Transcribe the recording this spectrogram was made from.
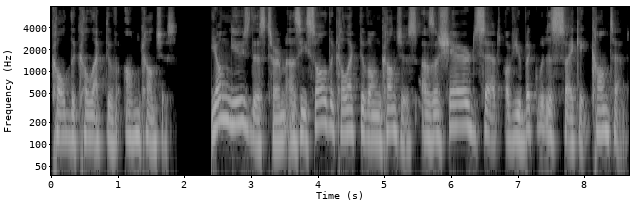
called the collective unconscious. Jung used this term as he saw the collective unconscious as a shared set of ubiquitous psychic content.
